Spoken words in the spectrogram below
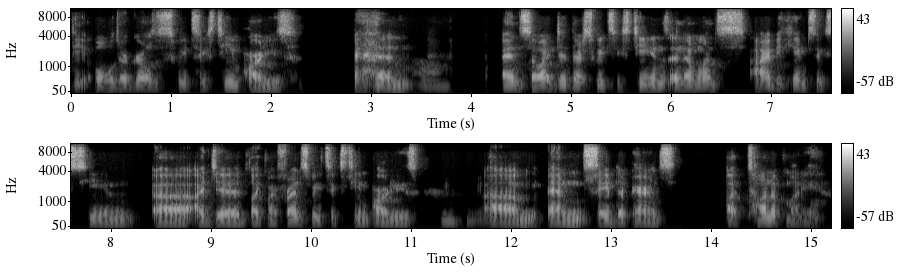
the older girls' Sweet 16 parties. And wow. and so I did their Sweet 16s. And then once I became 16, uh, I did like my friend's Sweet 16 parties hmm um, and saved their parents a ton of money.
